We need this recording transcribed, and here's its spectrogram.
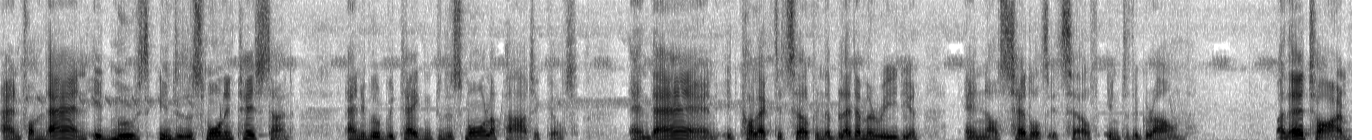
And from then it moves into the small intestine and it will be taken to the smaller particles. And then it collects itself in the bladder meridian and now settles itself into the ground. By that time,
